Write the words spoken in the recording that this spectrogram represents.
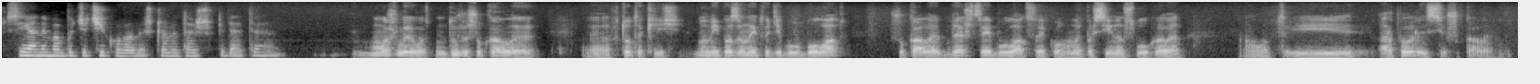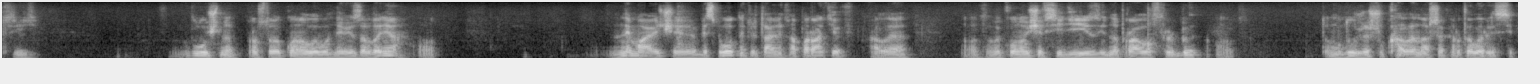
Росіяни, мабуть, очікували, що ви теж підете. можливо, дуже шукали, хто такий. Ну, мій позивний тоді був Булат. Шукали, де ж цей Булат, якого ми постійно слухали. От, і артилеристів шукали. От, і влучно просто виконували вогневі завдання. От. Не маючи безпілотних літальних апаратів, але от, виконуючи всі дії згідно правил стрільби. От. Тому дуже шукали наших артилеристів.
